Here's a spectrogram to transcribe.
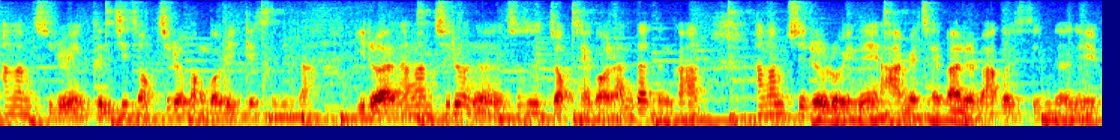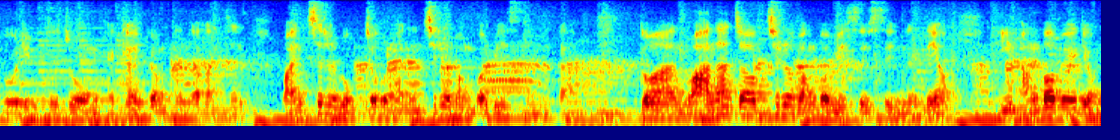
항암 치료인 근치적 치료 방법이 있겠습니다. 이러한 항암 치료는 수술적 제거를 한다든가 항암 치료로 인해 암의 재발을 막을 수 있는 일부 림프종, 백혈병 등과 같은 완치를 목적으로 하는 치료 방법이 있습니다. 또한 완화적 치료 방법이 있을 수 있는데요. 이 방법의 경우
